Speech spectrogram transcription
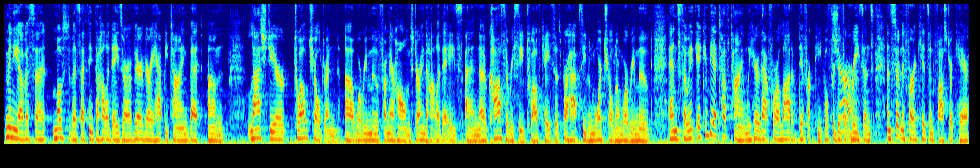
many of us, uh, most of us, I think the holidays are a very, very happy time. But um, last year, 12 children uh, were removed from their homes during the holidays, and uh, CASA received 12 cases. Perhaps even more children were removed. And so it, it can be a tough time. We hear that for a lot of different people for different reasons, and certainly for our kids in foster care.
